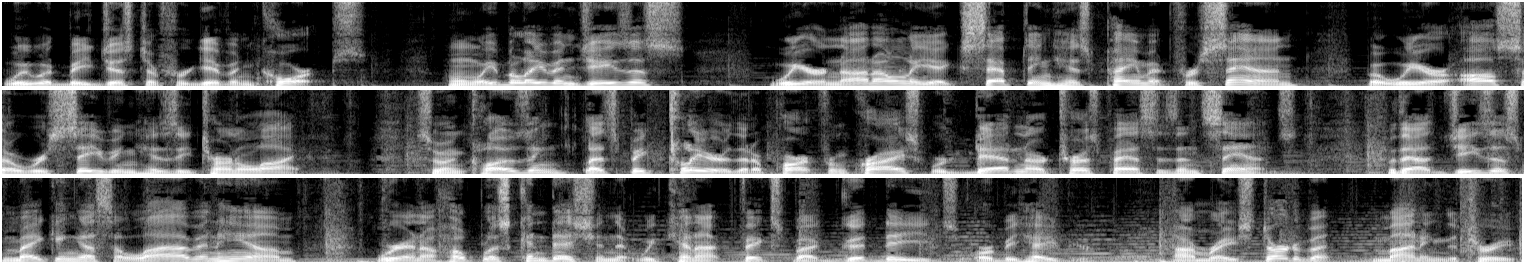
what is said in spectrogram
we would be just a forgiven corpse. When we believe in Jesus, we are not only accepting his payment for sin, but we are also receiving his eternal life. So, in closing, let's be clear that apart from Christ, we're dead in our trespasses and sins. Without Jesus making us alive in Him, we're in a hopeless condition that we cannot fix by good deeds or behavior. I'm Ray Sturdivant, Mining the Truth.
